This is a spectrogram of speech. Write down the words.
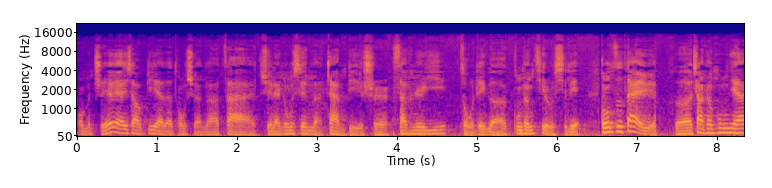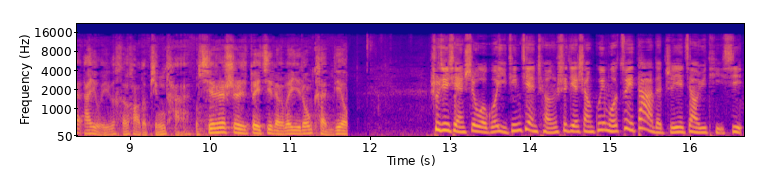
我们职业院校毕业的同学呢，在训练中心的占比是三分之一，走这个工程技术系列，工资待遇和上升空间还有一个很好的平台，其实是对技能的一种肯定。数据显示，我国已经建成世界上规模最大的职业教育体系。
